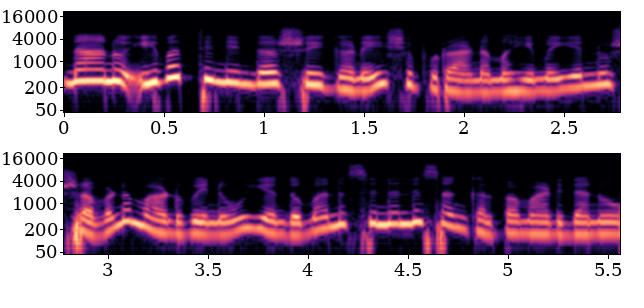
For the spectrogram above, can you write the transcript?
ನಾನು ಇವತ್ತಿನಿಂದ ಶ್ರೀ ಗಣೇಶ ಪುರಾಣ ಮಹಿಮೆಯನ್ನು ಶ್ರವಣ ಮಾಡುವೆನು ಎಂದು ಮನಸ್ಸಿನಲ್ಲಿ ಸಂಕಲ್ಪ ಮಾಡಿದನು.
